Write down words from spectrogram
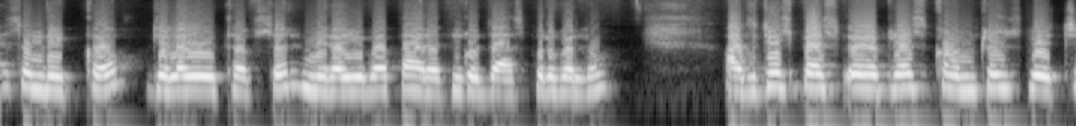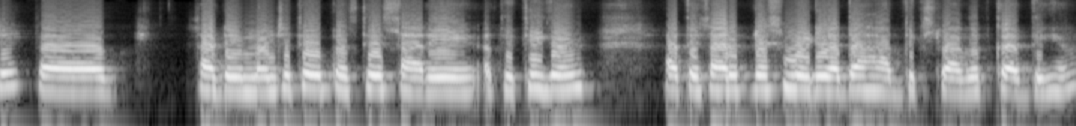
ਮੈਂ ਸੰਦੀਪ ਕੌਰ ਜ਼ਿਲ੍ਹਾ ਯੂਥ ਅਫਸਰ ਮੇਰਾ ਯੁਵਾ ਭਾਰਤ ਗੁਰਦਾਸਪੁਰ ਵੱਲੋਂ ਅੱਜ ਦੀ ਇਸ ਪ੍ਰੈਸ ਕਾਨਫਰੰਸ ਵਿੱਚ ਅਹ, ਸਾਡੇ ਮੰਚ ਤੇ ਉਪਸਥਿਤ ਸਾਰੇ ਅਤਿਥੀਗਣ ਅਤੇ ਸਾਰੇ ਪ੍ਰੈਸ ਮੀਡੀਆ ਦਾ ਹਾਰਦਿਕ ਸਵਾਗਤ ਕਰਦੀ ਹਾਂ।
